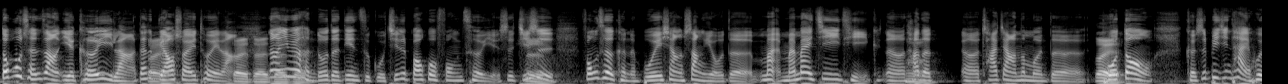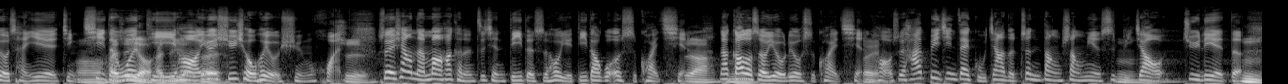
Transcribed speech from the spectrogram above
都不成长也可以啦，但是不要衰退啦。对对，对，对，那因为很多的电子股，其实包括封测也是，即使封测可能不会像上游的卖买卖记忆体，呃，它的。呃，差价那么的波动，可是毕竟它也会有产业景气的问题哈，因为需求会有循环，是，所以像南茂它可能之前低的时候也低到过二十块钱，那高的时候也有六十块钱哈，嗯、所以它毕竟在股价的震荡上面是比较剧烈的。嗯，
